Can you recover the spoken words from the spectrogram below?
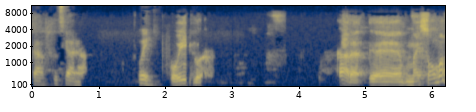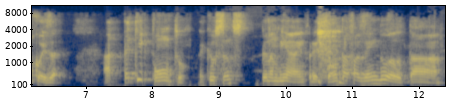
pra, pro Ceará. Oi. Ô Igor. Cara, é, mas só uma coisa. Até que ponto é que o Santos, pela minha impressão, tá fazendo. tá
